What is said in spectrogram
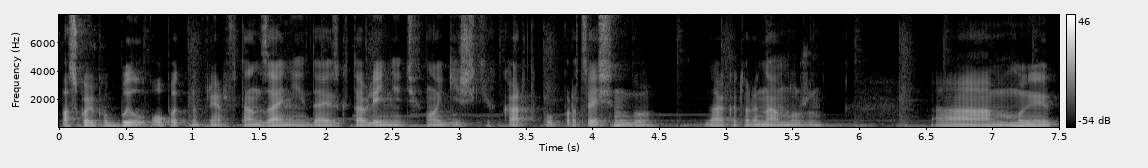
поскольку был опыт, например, в Танзании, да, изготовления технологических карт по процессингу, да, который нам нужен, а, мы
